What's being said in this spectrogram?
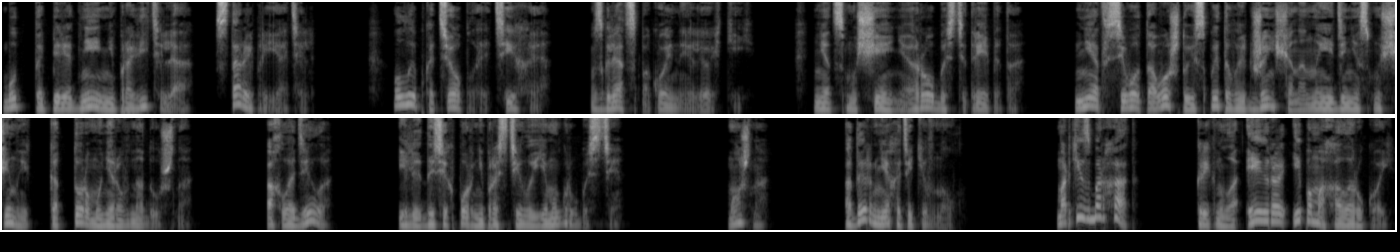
будто перед ней не правитель, а старый приятель. Улыбка теплая, тихая, взгляд спокойный и легкий. Нет смущения, робости, трепета. Нет всего того, что испытывает женщина наедине с мужчиной, к которому неравнодушна. Охладела? Или до сих пор не простила ему грубости? «Можно?» Адер нехотя кивнул. «Мартис Бархат!» — крикнула Эйра и помахала рукой.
